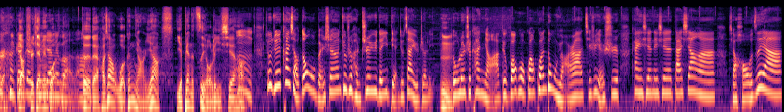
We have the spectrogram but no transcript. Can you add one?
是要吃煎饼果子的。对对对，好像我跟鸟一样，也变得自由了一些哈。嗯，就我觉得看小动物本身就是很治愈的一点，就在于这里。嗯，就无论是看鸟啊，比如包括观观动物园啊，其实也是看一些那些大象啊、小猴子呀。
